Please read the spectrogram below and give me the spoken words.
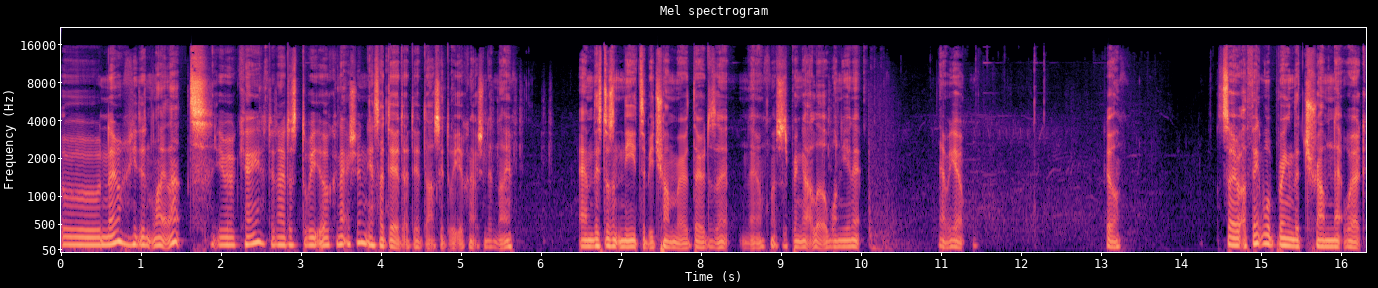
Oh, no, he didn't like that. You okay? Did I just delete your connection? Yes, I did. I did actually delete your connection, didn't I? Um, this doesn't need to be tram road though, does it? No, let's just bring out a little one unit. There we go. Cool. So I think we'll bring the tram network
